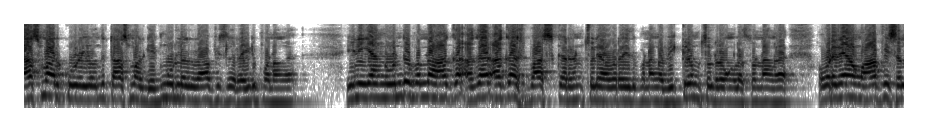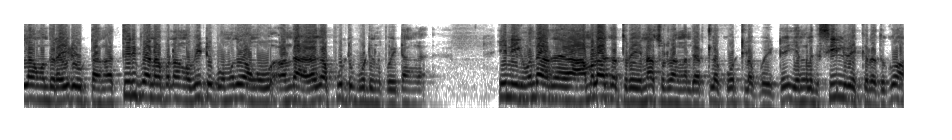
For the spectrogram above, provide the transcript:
டாஸ்மாக் ஊழல் வந்து டாஸ்மாக் எக்மூரில் இருக்கிற ஆஃபீஸில் ரைடு போனாங்க இன்றைக்கி அங்கே வந்து வந்து ஆகா அகா ஆகாஷ் பாஸ்கரன் சொல்லி அவரை இது பண்ணாங்க விக்ரம் சொல்கிறவங்கள சொன்னாங்க. உடனே அவங்க ஆஃபீஸ் எல்லாம் வந்து ரைடு விட்டாங்க. திருப்பி என்ன பண்ணாங்க வீட்டுக்கு போகும்போது அவங்க வந்து அழகாக பூட்டு போட்டுன்னு போயிட்டாங்க. இன்றைக்கி வந்து அந்த அமலாக்கத்துறை என்ன சொல்கிறாங்க அந்த இடத்துல கோர்ட்டில் போயிட்டு எங்களுக்கு சீல் வைக்கிறதுக்கும்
